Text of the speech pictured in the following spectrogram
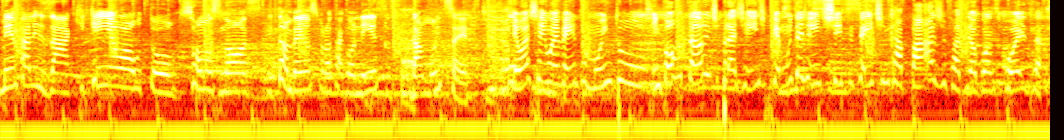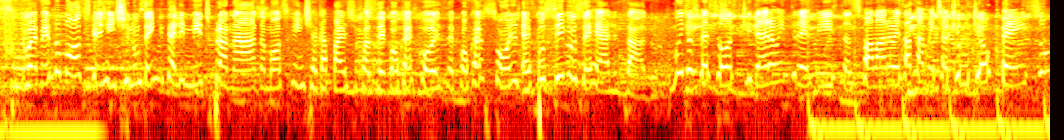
mentalizar que quem é o autor somos nós e também os protagonistas, dá muito certo. Eu achei um evento muito importante pra gente, porque muita gente se sente incapaz de fazer alguma coisa. E o evento mostra que a gente não tem que ter limite pra nada, mostra que a gente é capaz de fazer qualquer coisa, qualquer sonho. É possível ser realizado. Muitas pessoas que deram entrevistas falaram exatamente aquilo que eu penso,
